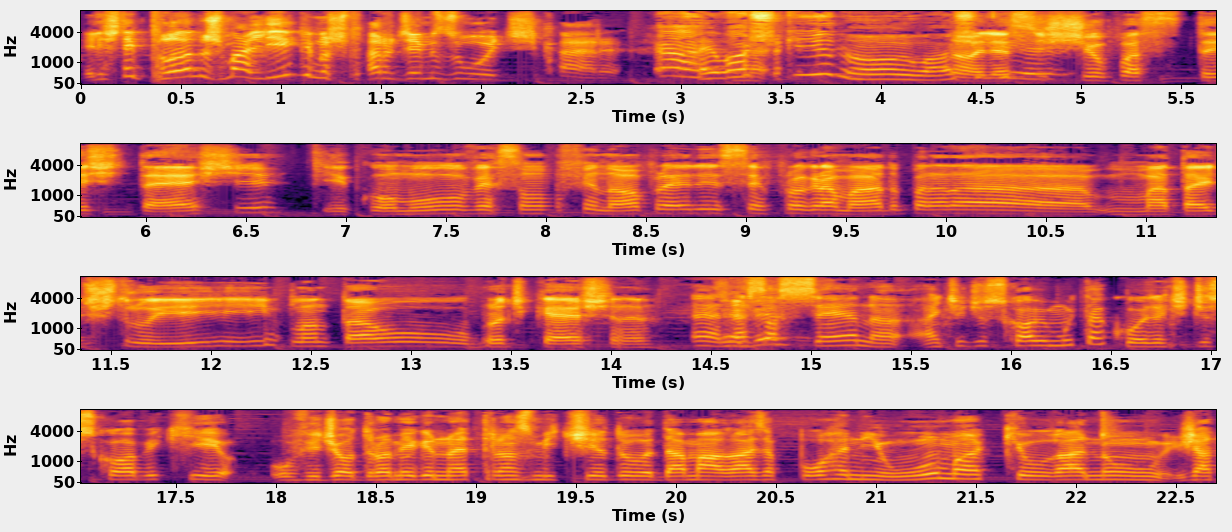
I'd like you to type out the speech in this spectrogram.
Eles têm planos malignos para o James Woods, cara. Ah, eu acho que não, eu acho Não, ele que... assistiu pra teste, teste e como versão final pra ele ser programado para matar e destruir e implantar o broadcast, né? É, nessa cena a gente descobre muita coisa. A gente descobre que o Videodrome ele não é transmitido da Malásia porra nenhuma, que o lá não já,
